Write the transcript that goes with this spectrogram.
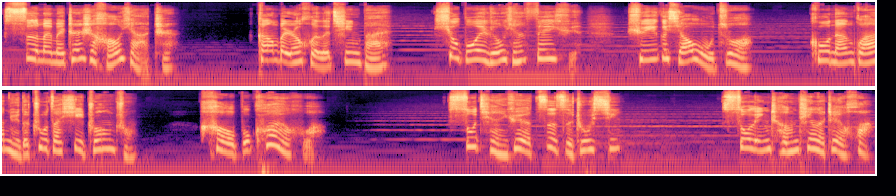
四妹妹真是好雅致，刚被人毁了清白。又不为流言蜚语，与一个小仵作，孤男寡女的住在义庄中，好不快活。苏浅月字字诛心。苏林城听了这话，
